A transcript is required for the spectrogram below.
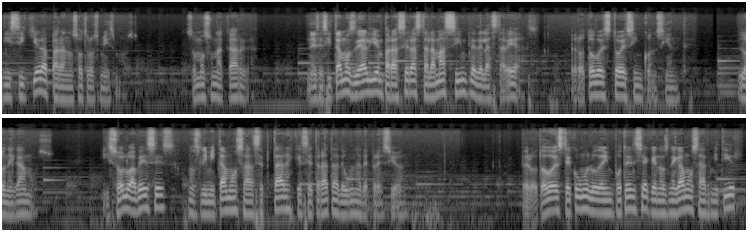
ni siquiera para nosotros mismos. Somos una carga. Necesitamos de alguien para hacer hasta la más simple de las tareas, pero todo esto es inconsciente. Lo negamos y solo a veces nos limitamos a aceptar que se trata de una depresión. Pero todo este cúmulo de impotencia que nos negamos a admitir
